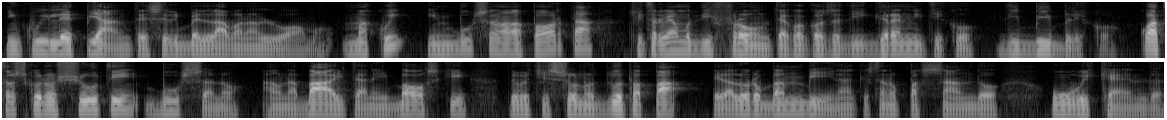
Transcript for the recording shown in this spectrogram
in cui le piante si ribellavano all'uomo, ma qui imbussano alla porta ci troviamo di fronte a qualcosa di granitico, di biblico. Quattro sconosciuti bussano a una baita nei boschi dove ci sono due papà e la loro bambina che stanno passando un weekend.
